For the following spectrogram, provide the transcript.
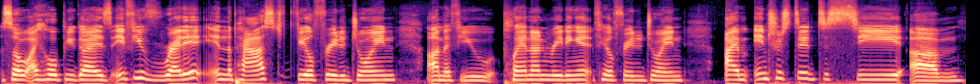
so I hope you guys, if you've read it in the past, feel free to join. Um, if you plan on reading it, feel free to join. I'm interested to see um,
